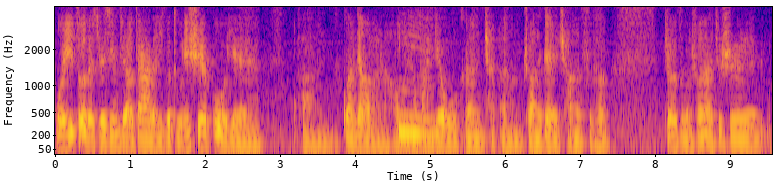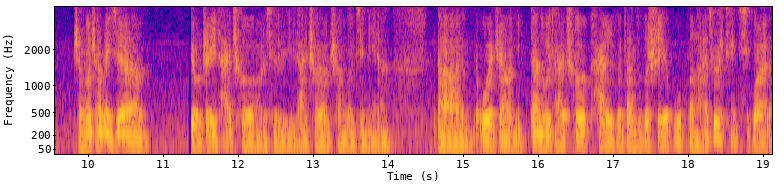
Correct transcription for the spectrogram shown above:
唯一做的决心比较大的一个独立事业部也嗯关掉了，然后要把业务跟长嗯转给长安福特，就怎么说呢？就是整个产品线只有这一台车，而且一台车要撑个几年。那为这样你单独一台车开一个单独的事业部，本来就是挺奇怪的，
